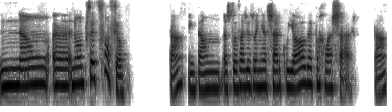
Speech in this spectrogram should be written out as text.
não, não é um processo fácil, tá? Então as pessoas às vezes vêm achar que o yoga é para relaxar, tá?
